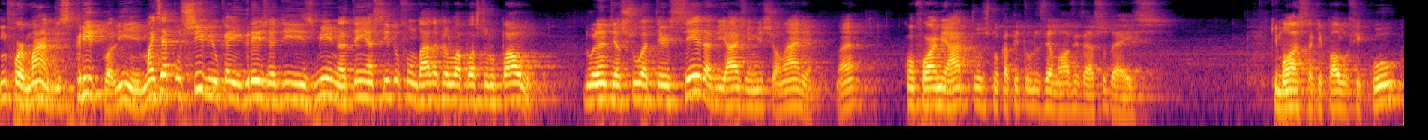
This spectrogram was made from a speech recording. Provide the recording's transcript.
informado, escrito ali, mas é possível que a igreja de Esmirna tenha sido fundada pelo apóstolo Paulo durante a sua terceira viagem missionária, né, conforme Atos no capítulo 19, verso 10 que mostra que Paulo ficou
